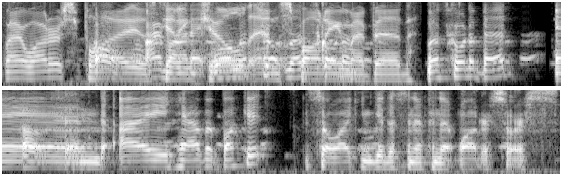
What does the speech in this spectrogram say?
My water supply Oh, is I'm getting killed Well, and let's go spawning in my bed. Let's go to bed, oh, and I have a bucket so I can get us an infinite water source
